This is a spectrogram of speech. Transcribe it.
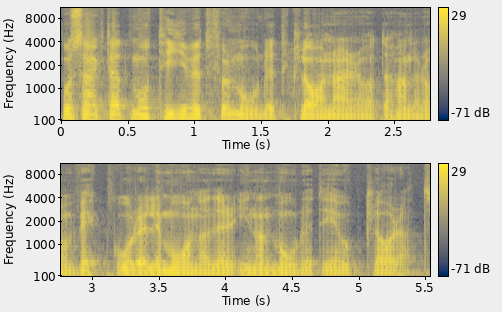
og sagt at motivet for mordet klarnar og at det handler om veckor eller måneder innan mordet er oppklaret.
